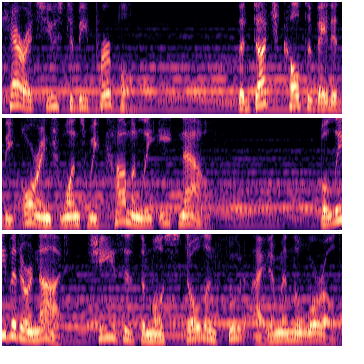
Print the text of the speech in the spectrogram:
carrots used to be purple. The Dutch cultivated the orange ones we commonly eat now. Believe it or not, cheese is the most stolen food item in the world.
